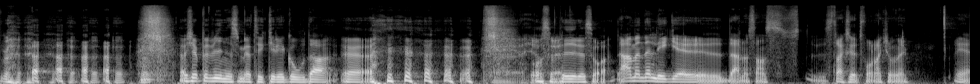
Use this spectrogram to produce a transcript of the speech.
jag köper viner som jag tycker är goda. och så blir det så. Nej, men den ligger där någonstans, strax över 200 kronor. Eh,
